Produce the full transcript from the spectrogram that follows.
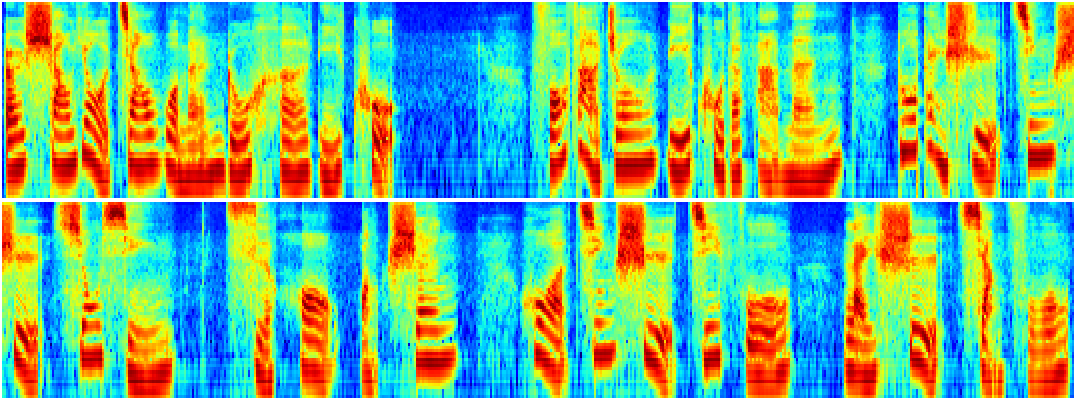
而少有教我们如何离苦。佛法中离苦的法门，多半是经世修行，死后往生，或今世积福，来世享福。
